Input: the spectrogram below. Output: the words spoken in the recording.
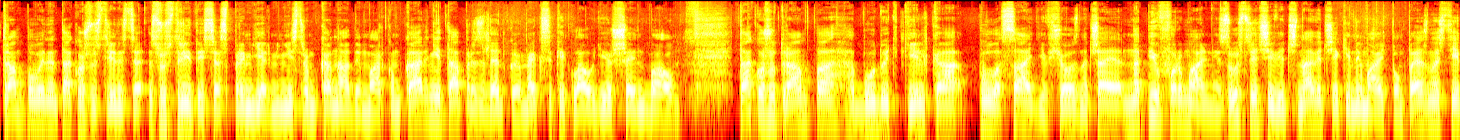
Трамп повинен також зустрітися, зустрітися з прем'єр-міністром Канади Марком Карні та президенткою Мексики Клаудією Шейнбаум. Також у Трампа будуть кілька пуласадів, що означає напівформальні зустрічі віч навіч, які не мають помпезності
